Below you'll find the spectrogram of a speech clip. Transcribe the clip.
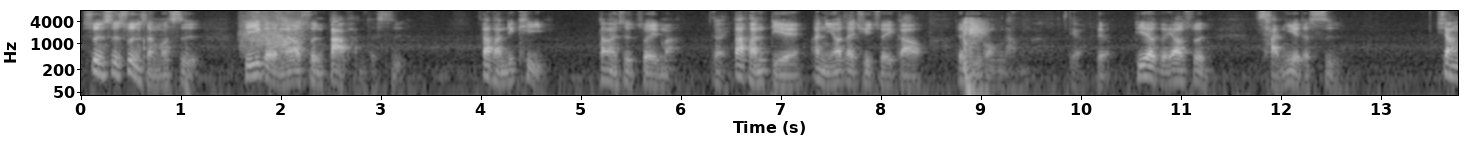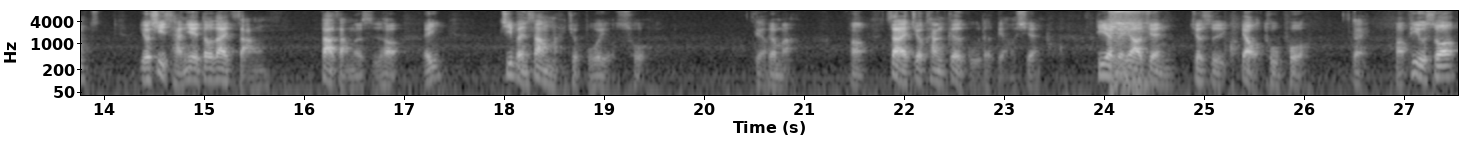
顺势顺什么事？第一个我们要顺大盘的势，大盘的 key 当然是追嘛。对大盘跌，那、你要再去追高，就离拱狼嘛。对对。第二个要顺产业的事，像游戏产业都在涨大涨的时候，诶，基本上买就不会有错，对对嘛？啊、再来就看个股的表现。第二个要件就是要突破，对啊，譬如说，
